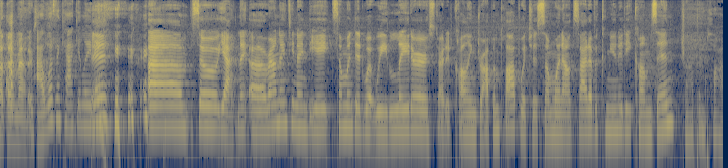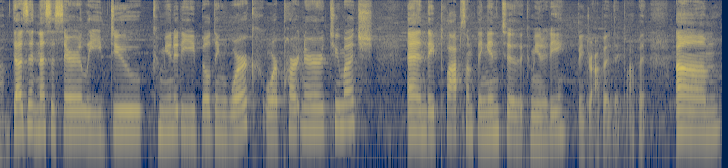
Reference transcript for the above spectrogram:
Not that it matters. I wasn't calculating. Eh. um, so yeah, uh, around 1998, someone did what we later started calling drop and plop, which is someone outside of a community comes in, Drop and plop. doesn't necessarily do community building work or partner too much, and they plop something into the community. They drop it, they plop it. Um,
